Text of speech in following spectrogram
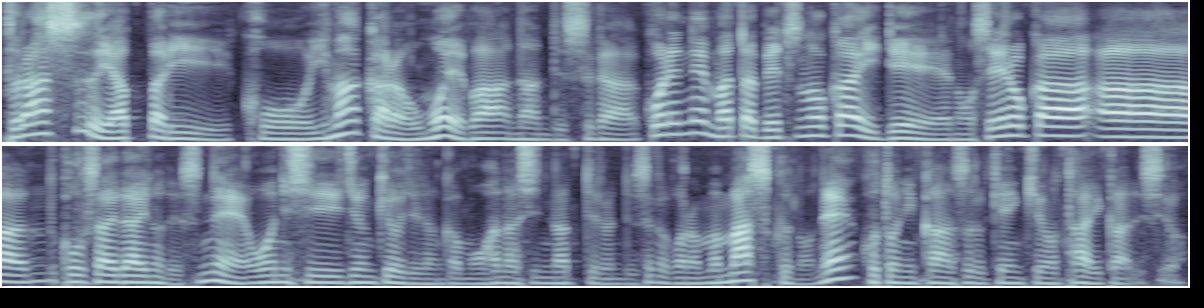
プラスやっぱりこう今から思えばなんですが、これね、また別の回で、あの聖路加あー国際大のですね大西准教授なんかもお話になってるんですが、これはまあマスクの、ね、ことに関する研究の対価ですよ。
